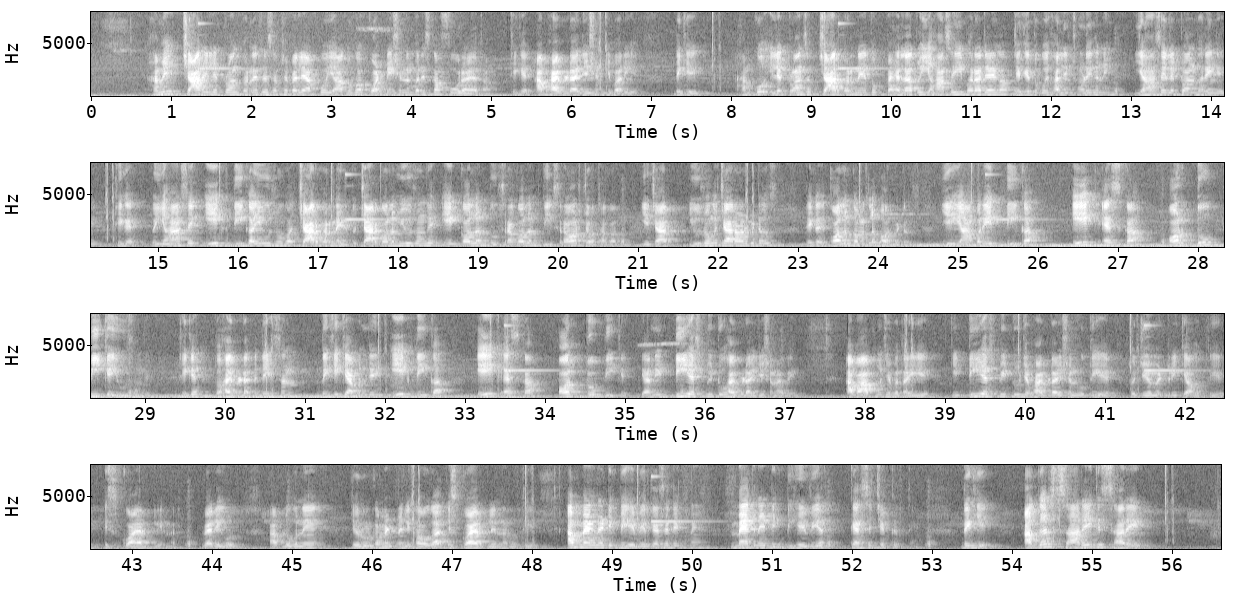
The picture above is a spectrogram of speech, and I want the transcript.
हमें चार इलेक्ट्रॉन भरने से सबसे पहले आपको याद होगा कोऑर्डिनेशन नंबर इसका फोर आया था। ठीक है? अब हाइब्रिडाइजेशन की बारी है। देखिए, हमको इलेक्ट्रॉन सब चार भरने हैं तो पहला तो यहाँ से ही भरा जाएगा, जगह तो कोई खाली छोड़ेगा नहीं। यहाँ से इलेक्ट्रॉन भरेंगे, ठीक है? तो यहाँ से एक डी का यूज़ होगा, चार भरने हैं तो चार कॉलम यूज़ होंगे, एक कॉलम दूसरा कॉलम तीसरा और चौथा कॉलम ये चार यूज़ होंगे चार ऑर्बिटल्स ठीक है? कॉलम का मतलब ऑर्बिटल्स ये यहाँ पर एक डी का, एक एस का और दो पी के यूज़ होंगे, ठीक है? तो हाइब्रिडाइजेशन देखिए क्या बन गई, एक डी का, एक एस का और दो पी के, यानी d s p two hybridization आ गई। अब आप मुझे बताइए कि डी एस पी टू जब हाइब्रिडाइजेशन होती है तो जियोमेट्री क्या होती है? स्क्वायर प्लेनर वेरी गुड आप लोगों ने ज़रूर कमेंट में लिखा होगा स्क्वायर प्लेनर होती है। अब मैग्नेटिक बिहेवियर कैसे देखते हैं? मैग्नेटिक बिहेवियर कैसे चेक करते हैं? देखिए अगर सारे के सारे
